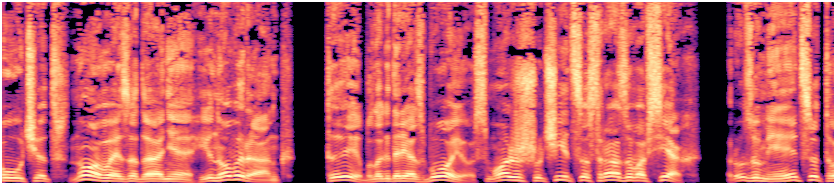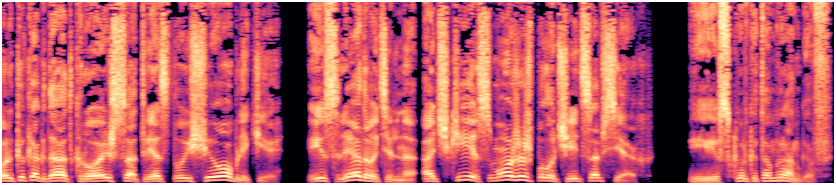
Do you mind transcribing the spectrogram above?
учат, новое задание и новый ранг. Ты, благодаря сбою, сможешь учиться сразу во всех. Разумеется, только когда откроешь соответствующие облики. И, следовательно, очки сможешь получить со всех. И сколько там рангов?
